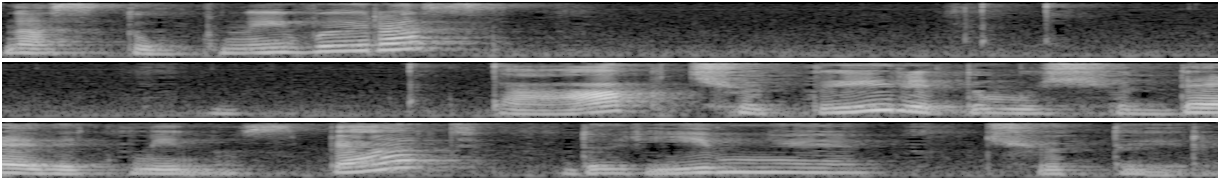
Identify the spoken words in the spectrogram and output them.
Наступний вираз. Так, 4, тому що 9 мінус 5 дорівнює 4.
